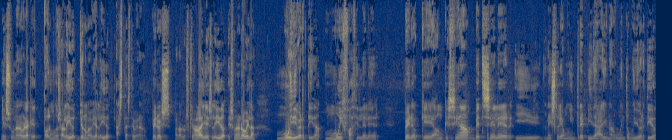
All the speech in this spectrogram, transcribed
Es una novela que todo el mundo se ha leído, yo no me había leído hasta este verano, pero es, para los que no la hayáis leído, es una novela muy divertida, muy fácil de leer, pero que aunque sea bestseller y una historia muy intrépida y un argumento muy divertido,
